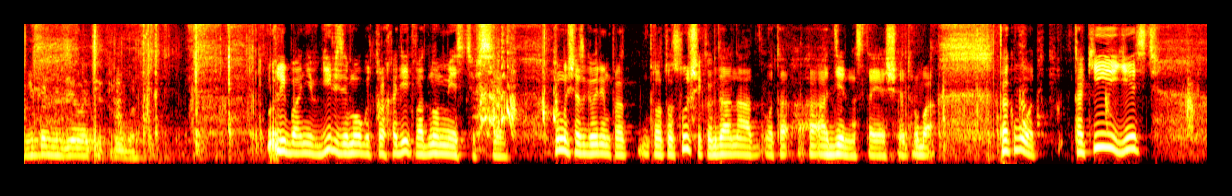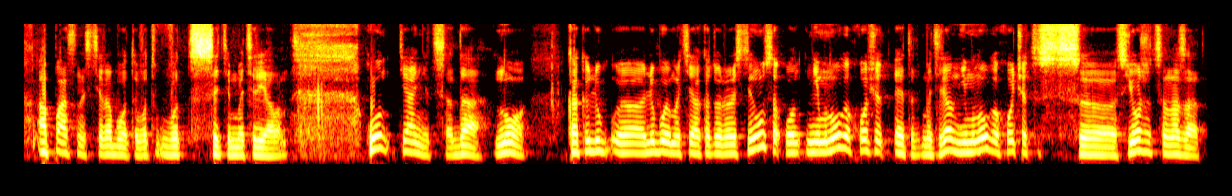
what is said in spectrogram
Либо не делайте трубы. Ну, либо они в гильзе могут проходить в одном месте все. Ну, мы сейчас говорим про, про тот случай, когда она вот отдельно стоящая труба. Так вот, какие есть опасности работы вот, вот с этим материалом? Он тянется, да, но как и люб, э, любой материал, который растянулся, он немного хочет, этот материал немного хочет с, съежиться назад.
